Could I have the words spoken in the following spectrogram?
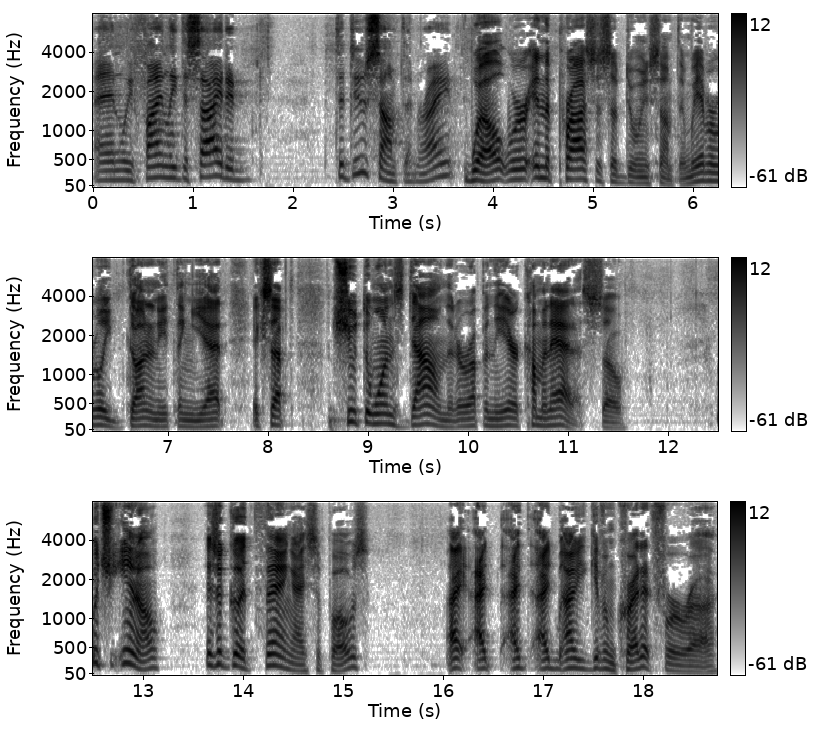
And we finally decided to do something, right? Well, we're in the process of doing something. We haven't really done anything yet, except shoot the ones down that are up in the air coming at us. So, which you know is a good thing, I suppose. I I I I, give them credit for uh,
